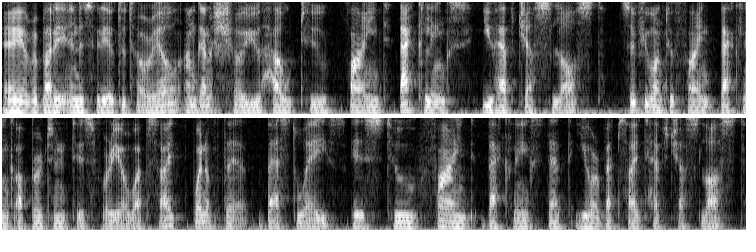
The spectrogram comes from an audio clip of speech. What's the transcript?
Hey everybody, in this video tutorial I'm gonna show you how to find backlinks you have just lost. So if you want to find backlink opportunities for your website, one of the best ways is to find backlinks that your website has just lost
